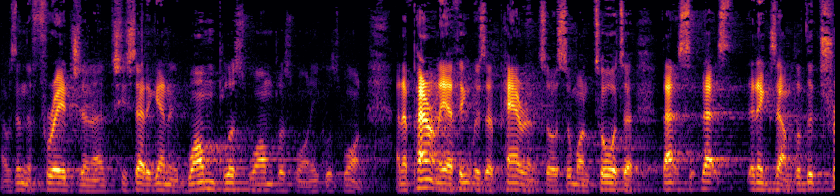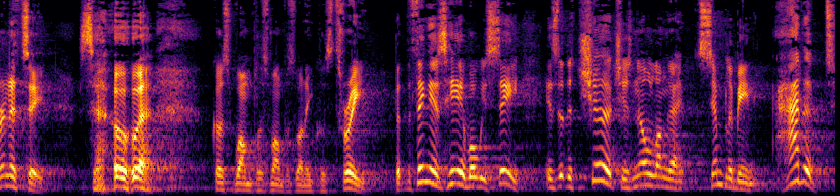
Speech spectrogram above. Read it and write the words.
I was in the fridge and she said again, 1 plus 1 plus 1 equals 1. And apparently, I think it was her parents or someone taught her that's, that's an example of the Trinity. So, uh, because 1 plus 1 plus 1 equals 3. But the thing is, here, what we see is that the church is no longer simply being added to.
